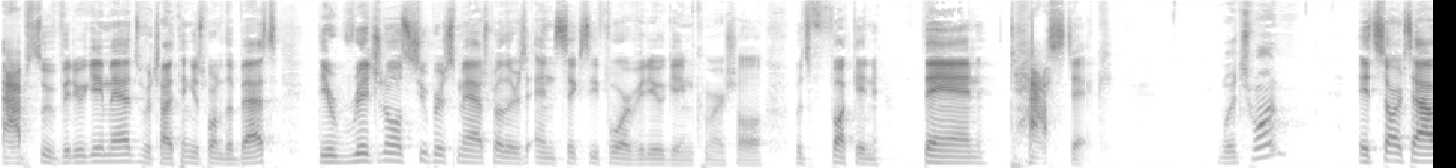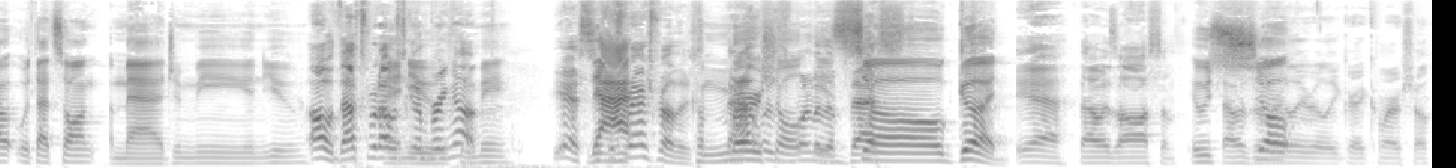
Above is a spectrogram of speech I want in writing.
absolute video game ads, which I think is one of the best, the original Super Smash Brothers N64 video game commercial was fucking fantastic. Which one? It starts out with that song "Imagine Me and You." Oh, that's what I was gonna bring up. Me. Yeah, Super That Smash Brothers. commercial that was one of the is best. so good. Yeah, that was awesome. It was that was so- a really really great commercial.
